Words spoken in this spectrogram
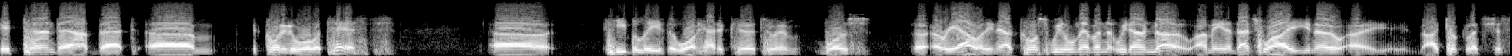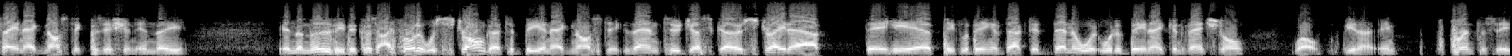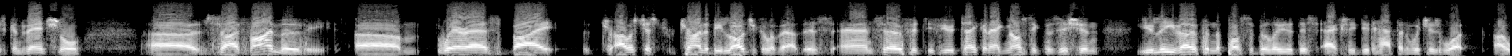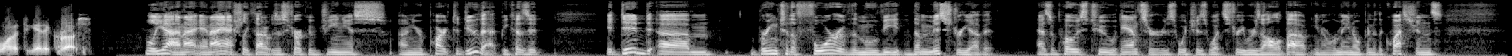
it turned out that, um, according to all the tests, uh, he believed that what had occurred to him was a, reality. Now, of course, we'll never, we don't know. I mean, that's why you know I, I took, let's just say, an agnostic position in the in the movie because I thought it was stronger to be an agnostic than to just go straight out they're here, people are being abducted, then it would, have been a conventional, well, you know, in parentheses, conventional uh, sci-fi movie. Um, whereas by I was just trying to be logical about this, and so if, it, if you take an agnostic position, you leave open the possibility that this actually did happen, which is what I wanted to get across. Well, yeah, and I and I actually thought it was a stroke of genius on your part to do that because it it did um, bring to the fore of the movie the mystery of it, as opposed to answers, which is what Strieber's all about. You know, remain open to the questions,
